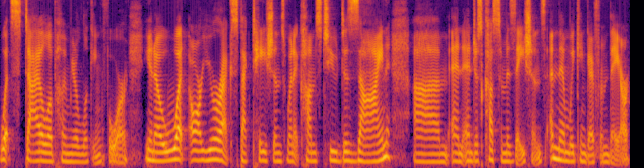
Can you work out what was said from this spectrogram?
what style of home you're looking for. You know, what are your expectations when it comes to design um, and, and just customizations? And then we can go from there.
